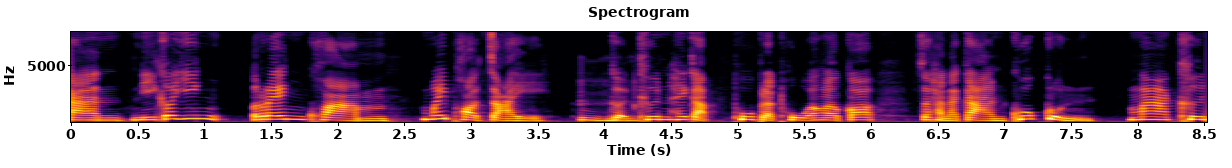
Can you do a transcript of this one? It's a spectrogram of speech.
การณ์นี้ก็ยิ่งเร่งความไม่พอใจอืมเกิดขึ้นให้กับผู้ประท้วง แล้วก็สถานการณ์คุกรุ่นมากขึ้น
